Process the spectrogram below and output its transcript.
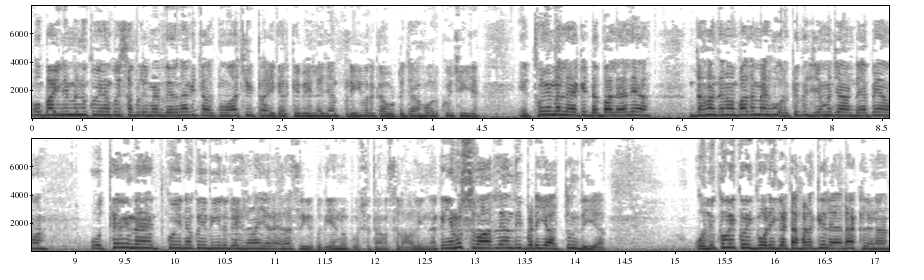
ਉਹ ਬਾਈ ਨੇ ਮੈਨੂੰ ਕੋਈ ਨਾ ਕੋਈ ਸਪਲੀਮੈਂਟ ਦੇ ਦੇਣਾ ਕਿ ਚੱਲ ਤੂੰ ਆਹ ਚੀਜ਼ ਟਰਾਈ ਕਰਕੇ ਵੇਖ ਲੈ ਜਾਂ ਪ੍ਰੀ ਵਰਕਆਊਟ ਜਾਂ ਹੋਰ ਕੋਈ ਚੀਜ਼। ਇੱਥੋਂ ਵੀ ਮੈਂ ਲੈ ਕੇ ਡੱਬਾ ਲੈ ਲਿਆ। 10 ਦਿਨਾਂ ਬਾਅਦ ਮੈਂ ਹੋਰ ਕਿਤੇ ਜਿਮ ਜਾਣ ਡਿਆ ਪਿਆ ਵਾਂ। ਉੱਥੇ ਵੀ ਮੈਂ ਕੋਈ ਨਾ ਕੋਈ ਵੀਰ ਵੇਖ ਲੈਣਾ, ਯਾਰ ਇਹਦਾ ਸਰੀਰ ਵਧੀਆ, ਇਹਨੂੰ ਪੁੱਛਦਾ ਸਲਾਹ ਲੈਂਦਾ। ਕਈਆਂ ਨੂੰ ਸਵਾਦ ਲੈਣ ਦੀ ਬੜੀ ਆਦਤ ਹੁੰਦੀ ਆ। ਉਹਦੇ ਕੋਲ ਵੀ ਕੋਈ ਗੋਲੀ ਗੱਟਾ ਫੜ ਕੇ ਲੈ ਰੱਖ ਲੈਣਾ।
